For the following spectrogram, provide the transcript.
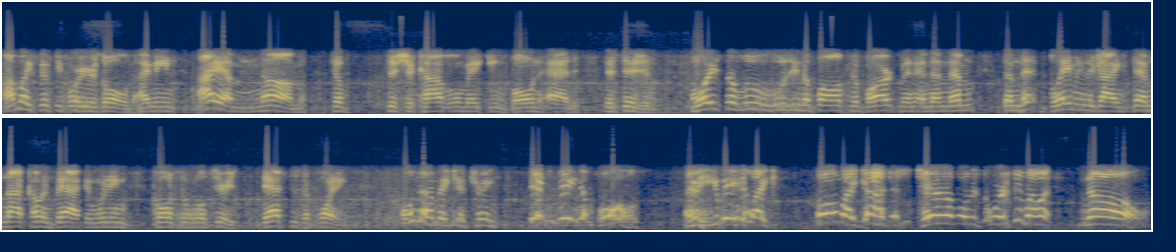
I'm like 54 years old. I mean, I am numb to to Chicago making bonehead decisions. Moises Alou losing the ball to Bartman and then them them blaming the guy and them not coming back and winning, going to the World Series. That's disappointing. Bulls not making a trade. That's being the Bulls. I mean, you made it like, oh my God, this is terrible. This is the worst thing of my life. No,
